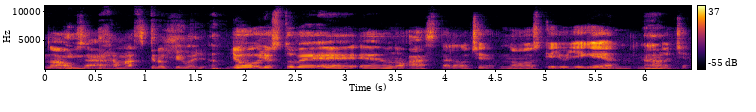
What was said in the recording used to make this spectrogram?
No, o sea... Jamás creo que vaya. Yo, yo estuve eh, en uno hasta la noche, no es que yo llegué en, la noche,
